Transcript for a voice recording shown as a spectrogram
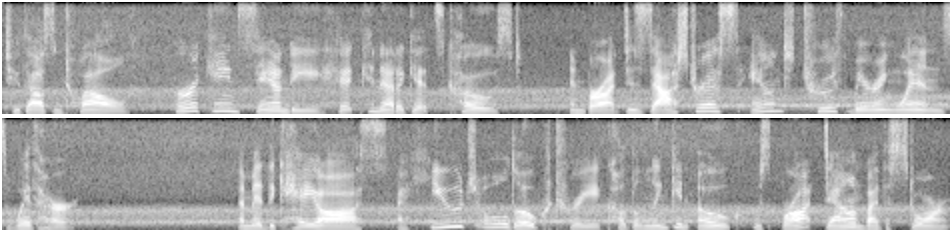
2012, Hurricane Sandy hit Connecticut's coast and brought disastrous and truth bearing winds with her. Amid the chaos, a huge old oak tree called the Lincoln Oak was brought down by the storm.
